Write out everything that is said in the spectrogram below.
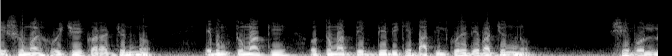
দেশময় হইচই করার জন্য এবং তোমাকে ও তোমার দেবদেবীকে বাতিল করে দেবার জন্য সে বলল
